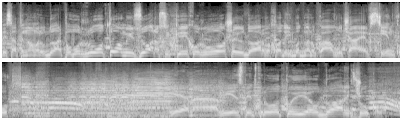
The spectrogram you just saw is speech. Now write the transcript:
10 номер, удар поворотом. І зараз який хороший удар. Виходить Боднарука, влучає в стінку. Є навіс з підкруткою, є удар Жукова.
